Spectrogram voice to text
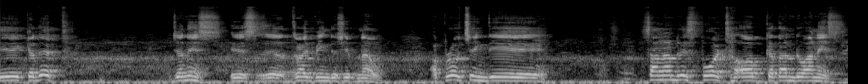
The cadet Janice is uh, driving the ship now, approaching the San Andres port of Catanduanes.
